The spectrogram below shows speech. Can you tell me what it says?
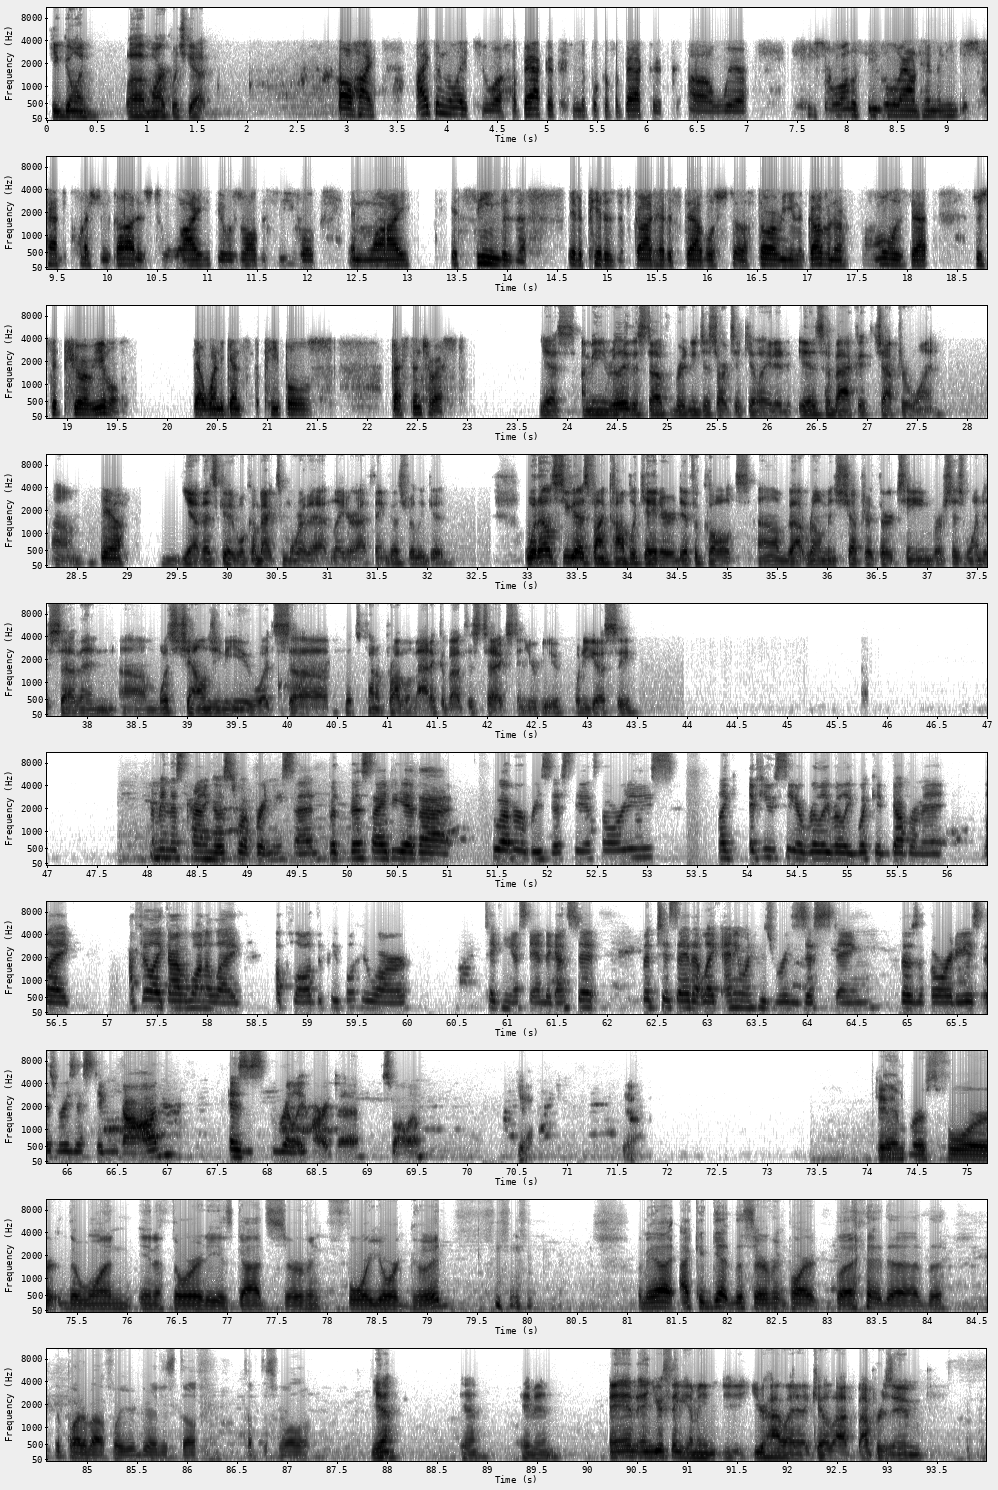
Keep going. Uh, Mark, what you got? Oh, hi. I can relate to uh, Habakkuk in the book of Habakkuk, uh, where he saw all this evil around him and he just had to question God as to why there was all this evil and why it seemed as if it appeared as if God had established authority in the governor. rule is that just did pure evil that went against the people's best interest. Yes, I mean, really, the stuff Brittany just articulated is Habakkuk chapter one. Um, yeah, yeah, that's good. We'll come back to more of that later. I think that's really good. What else do you guys find complicated or difficult um, about Romans chapter 13 verses 1 to 7? Um, what's challenging to you? What's uh, what's kind of problematic about this text in your view? What do you guys see? I mean, this kind of goes to what Brittany said, but this idea that whoever resists the authorities, like if you see a really, really wicked government, like I feel like I want to like applaud the people who are taking a stand against it. But to say that like anyone who's resisting those authorities is resisting God is really hard to swallow. Yeah. Yeah. Okay. And verse four, the one in authority is God's servant for your good. I mean, I, I could get the servant part, but uh, the the part about for your good is tough, tough to swallow. Yeah, yeah, amen. And and you're thinking, I mean, you're highlighting that, Kill. I, I presume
